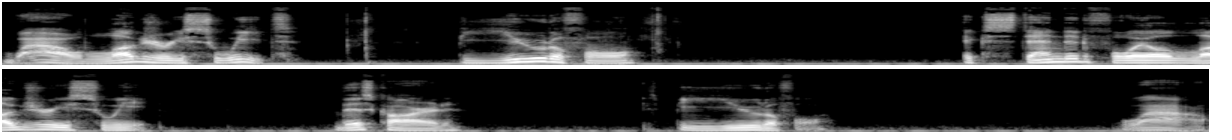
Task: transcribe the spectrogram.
wow luxury suite beautiful extended foil luxury suite this card beautiful wow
